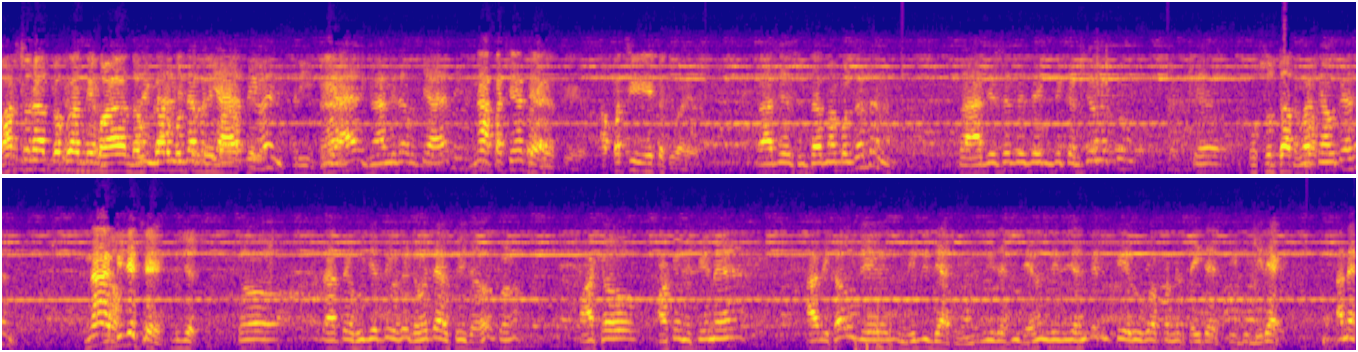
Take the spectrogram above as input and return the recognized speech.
પાર્શ્વનાથ ભગવાનની માળા નવકાર જ્ઞાનની માળા ને પછી? ના નથી આવ્યું. આ પછી એક જ વાયો આજે શુદ્ધાત્મા બોલતા હતા ને? આજે છે તે કરશો ને તું કે હું તમારે ત્યાં ને? ના બીજે છે. બીજે તો રાતે હું જતી વખતે ગમે ત્યાં સુઈ જાઓ પણ આંખો આંખો મૂકીને આ દેખાવું જે નિધિ જાય નિધિ ધ્યાન જેનું નિધિ ધ્યાન કરે તે રૂપ આપણને થઈ જાય સીધું ડિરેક્ટ અને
